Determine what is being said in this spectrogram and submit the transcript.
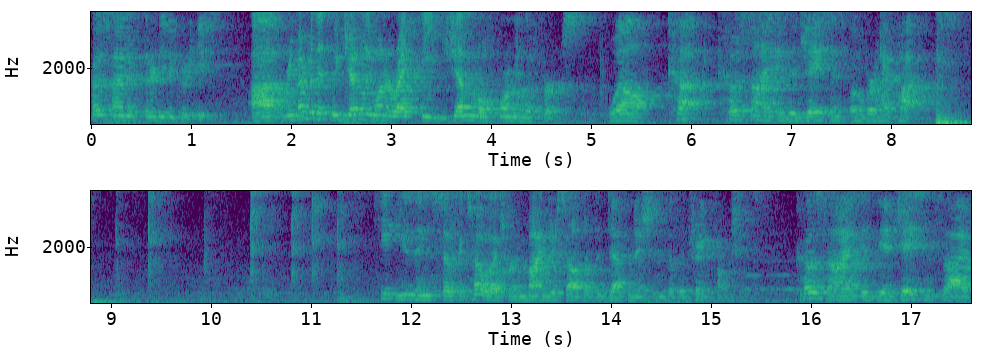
Cosine of 30 degrees. Uh, remember that we generally want to write the general formula first. Well, CAH. Cosine is adjacent over hypotenuse. Keep using SOHCAHTOA to remind yourself of the definitions of the trig functions. Cosine is the adjacent side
